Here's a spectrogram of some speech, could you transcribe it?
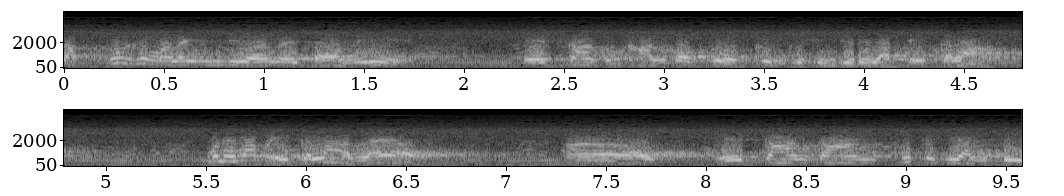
กลับฟื้นขึ้นมาในอินเดียในตอนนี้เหตุการณ์สำคัญก็เกิดขึ้นคืออินเดียได้รับเอกราช เมื่อได้รับเอกราชแล้วเหตุการณ์การพุทธชยันตี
